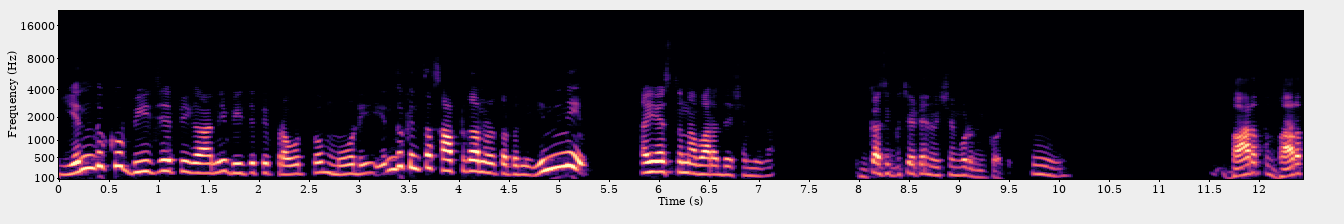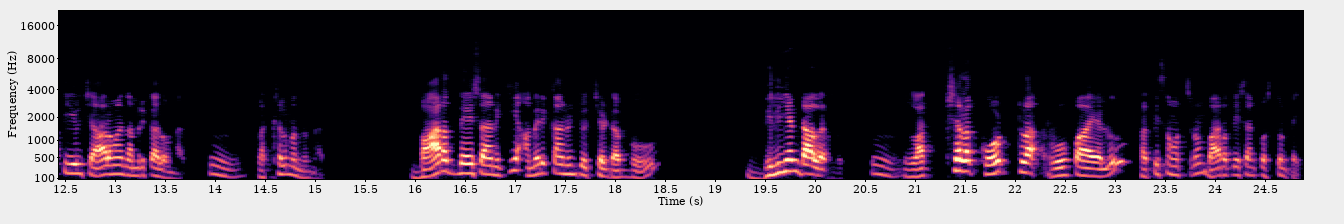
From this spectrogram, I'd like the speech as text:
ఎందుకు బీజేపీ కానీ బీజేపీ ప్రభుత్వం మోడీ ఎందుకు ఇంత సాఫ్ట్ కార్నర్ తోటి ఉంది? ఇన్ని అయ్యేస్తున్న భారతదేశం మీద. ఇంకా సిగ్గుచేటైన విషయం కూడా ఉంది ఇంకోటి. భారత్ భారతీయులు చాలా మంది అమెరికాలో ఉన్నారు. లక్షల మంది ఉన్నారు. భారతదేశానికి అమెరికా నుంచి వచ్చే డబ్బు బిలియన్ డాలర్లు. లక్షల కోట్ల రూపాయలు ప్రతి సంవత్సరం భారతదేశానికి వస్తుంటాయి.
